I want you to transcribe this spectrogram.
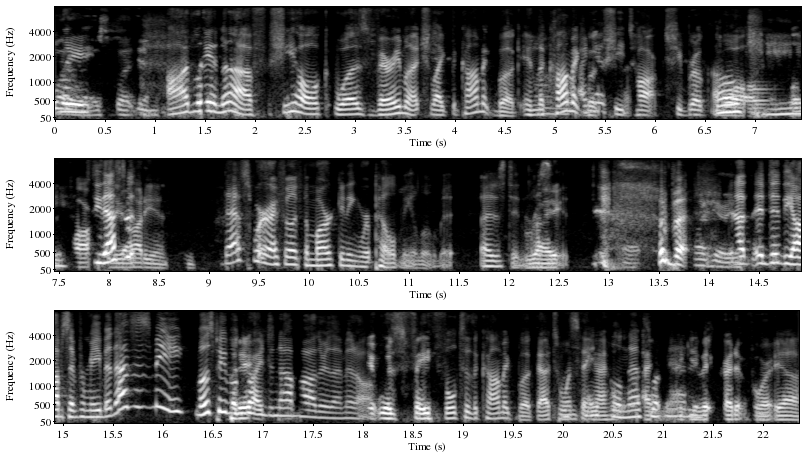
oddly- it was. But you know, Oddly enough, She Hulk was very much like the comic book. In the Oh, comic I book, she that- talked. She broke the Okay. wall. Talked See, to that's the what- audience. That's where I feel like the marketing repelled me a little bit. I just didn't want Right. see it. but I hear you. that, it did the opposite for me. But that's just me. Most people But it- probably did not bother them at all. It was faithful to the comic book. That's one was thing I hope and that's I, what I give it credit for. Yeah.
